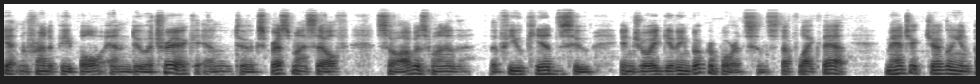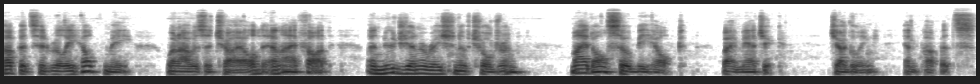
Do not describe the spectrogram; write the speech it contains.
get in front of people and do a trick and to express myself. So I was one of the, the few kids who enjoyed giving book reports and stuff like that. Magic, juggling, and puppets had really helped me when I was a child, and I thought a new generation of children might also be helped by magic, juggling, and puppets.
